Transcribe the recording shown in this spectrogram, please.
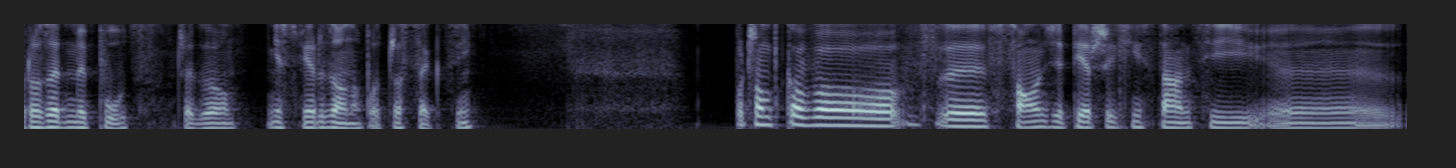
rozedmy płuc, czego nie stwierdzono podczas sekcji. Początkowo w, w sądzie pierwszych instancji yy,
